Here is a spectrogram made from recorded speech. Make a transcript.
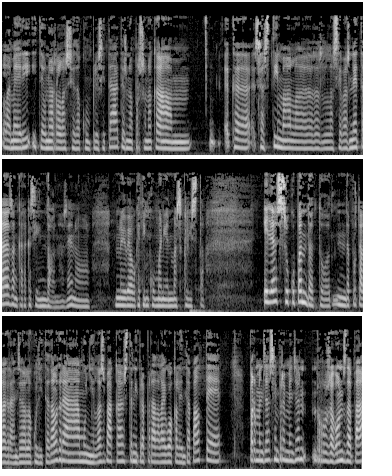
la Mary hi té una relació de complicitat, és una persona que, que s'estima les, les seves netes encara que siguin dones, eh? no, no hi veu aquest inconvenient masclista. Elles s'ocupen de tot, de portar la granja la collita del gra, munyir les vaques, tenir preparada l'aigua calenta pel te. Per menjar sempre mengen rosegons de pa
